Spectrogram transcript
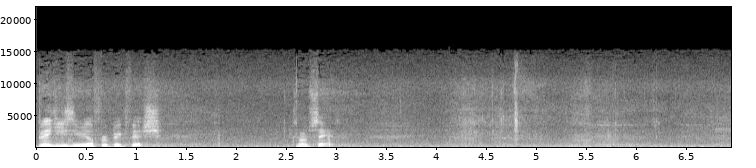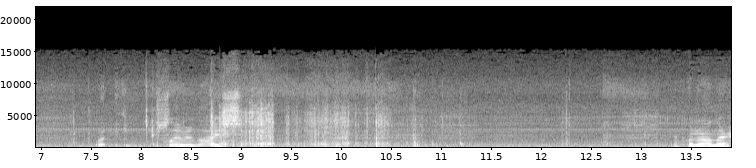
big easy meal for big fish. That's what I'm saying. But you can slam it in the ice and put it on there.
